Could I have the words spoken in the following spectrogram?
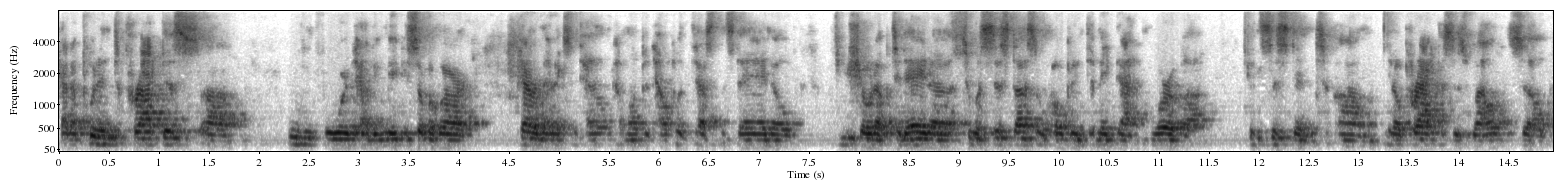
kind of put into practice uh, moving forward, having maybe some of our paramedics in town come up and help with test and stay. I know a few showed up today to, to assist us, and we're hoping to make that more of a consistent, um, you know, practice as well. So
